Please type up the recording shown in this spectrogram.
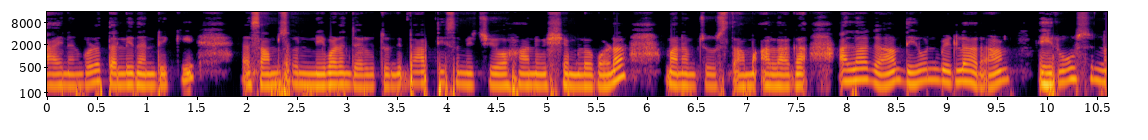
ఆయనను కూడా తల్లిదండ్రికి సంసోన్ ఇవ్వడం జరుగుతుంది. బాప్తీసం ఇచ్చి యోహాను విషయంలో కూడా మనం చూస్తాము. అలాగా. అలాగా దేవుని బిడ్లారా ఈ రోజున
